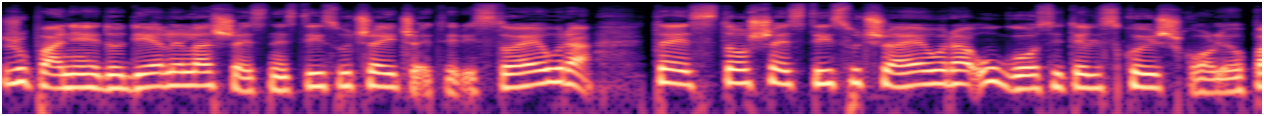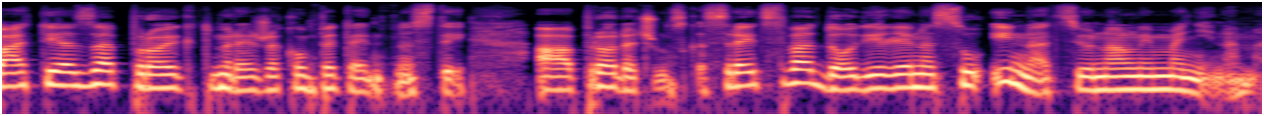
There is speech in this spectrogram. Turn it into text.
Županija je dodijelila 16.400 eura te 106.000 eura u gostiteljskoj školi Opatija za projekt mreža kompetentnosti, a proračunska sredstva dodijeljena su i nacionalnim manjinama.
